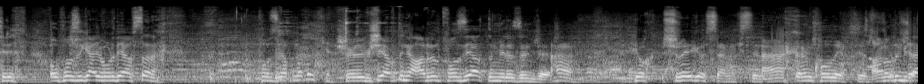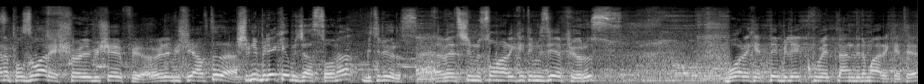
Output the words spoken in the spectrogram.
tri... O pozu gel burada yapsana. poz yapmadım ki. Şöyle bir şey yaptın ya Arnold pozu yaptın biraz önce. Ha. Yok şurayı göstermek istedim. Ha. Ön kol yapıyoruz. Arnold'un bir Yapacağız. tane pozu var ya şöyle bir şey yapıyor. Öyle bir şey yaptı da. Şimdi bilek yapacağız sonra bitiriyoruz. Evet şimdi son hareketimizi yapıyoruz. Bu harekette bilek kuvvetlendirme hareketi.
